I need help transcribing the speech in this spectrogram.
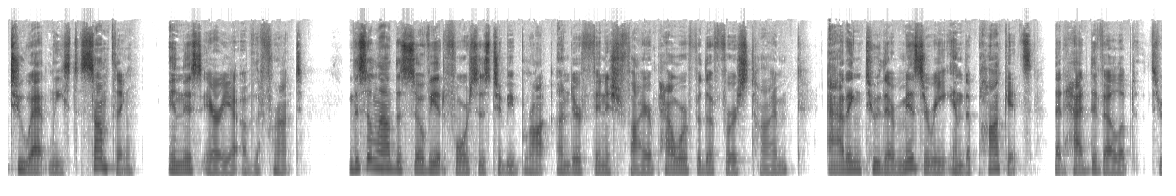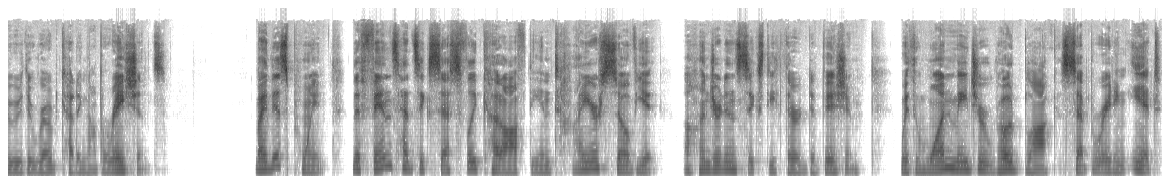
to at least something in this area of the front. This allowed the Soviet forces to be brought under Finnish firepower for the first time, adding to their misery in the pockets that had developed through the road cutting operations. By this point, the Finns had successfully cut off the entire Soviet 163rd Division, with one major roadblock separating it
